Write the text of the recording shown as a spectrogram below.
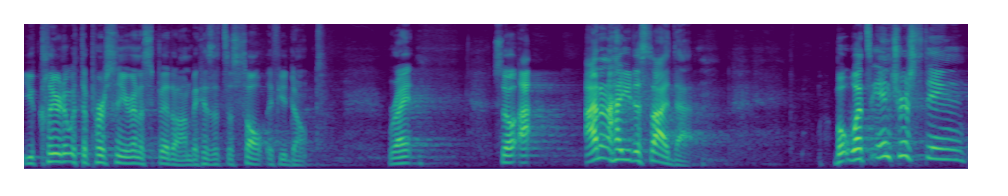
you cleared it with the person you're going to spit on because it's assault if you don't. Right? So I I don't know how you decide that. But what's interesting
